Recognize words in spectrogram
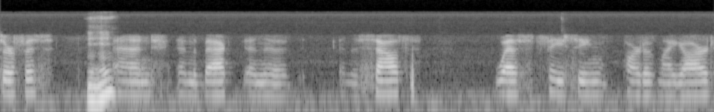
surface, hmm and in the back, in the in the southwest facing part of my yard,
